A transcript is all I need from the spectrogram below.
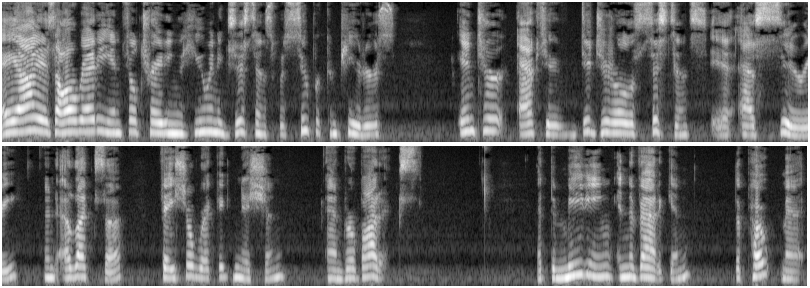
AI is already infiltrating the human existence with supercomputers, interactive digital assistants eh, as Siri and Alexa, facial recognition, and robotics. At the meeting in the Vatican, the Pope met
